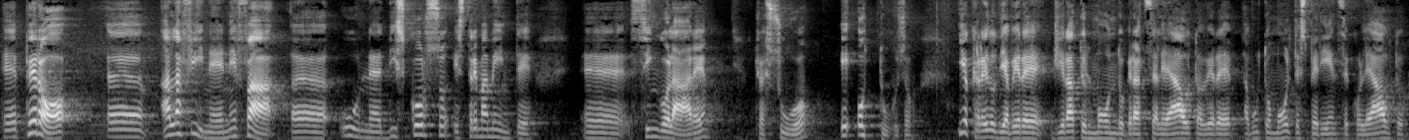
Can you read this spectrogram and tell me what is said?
eh, però eh, alla fine ne fa eh, un discorso estremamente eh, singolare, cioè suo, e ottuso. Io credo di avere girato il mondo grazie alle auto, avere avuto molte esperienze con le auto,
